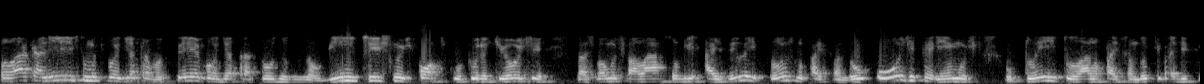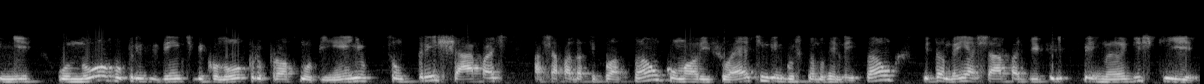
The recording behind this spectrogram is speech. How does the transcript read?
Olá, Calixto, muito bom dia para você, bom dia para todos os ouvintes. No Esporte Cultura de hoje, nós vamos falar sobre as eleições no Paysandu. Hoje teremos o pleito lá no Paysandu que vai definir o novo presidente bicolor para o próximo biênio. São três chapas, a chapa da situação com Maurício Ettinger buscando reeleição e também a chapa de Felipe Fernandes, que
